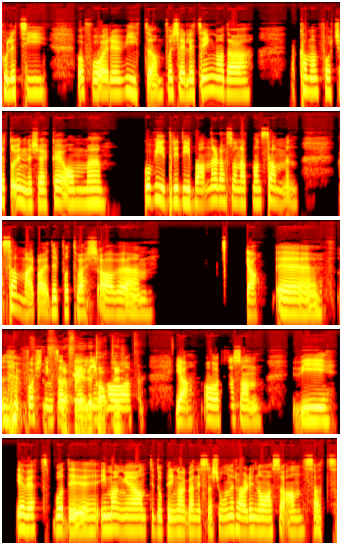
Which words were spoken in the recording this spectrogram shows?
politi, og får vite om forskjellige ting. Og da kan man fortsette å undersøke om gå videre i de baner, da, sånn at man sammen samarbeider på tvers av ja, eh, forskningsavdeling og Ja, og sånn vi Jeg vet både i mange antidopingorganisasjoner har de nå også ansatt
